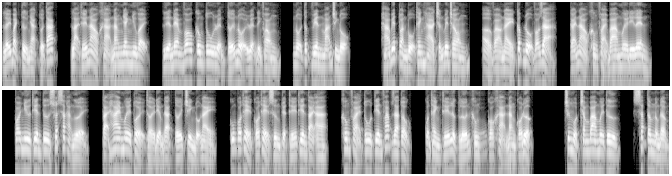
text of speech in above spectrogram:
Lấy bạch tử nhạc tuổi tác, lại thế nào khả năng nhanh như vậy, liền đem võ công tu luyện tới nội luyện đỉnh phong, nội tức viên mãn trình độ. Há biết toàn bộ thanh hà trấn bên trong, ở vào này cấp độ võ giả, cái nào không phải 30 đi lên. Coi như thiên tư xuất sắc hạng người, tại 20 tuổi thời điểm đạt tới trình độ này, cũng có thể có thể xưng tuyệt thế thiên tài A, không phải tu tiên pháp gia tộc, quận thành thế lực lớn không có khả năng có được. chương 134, sát tâm nồng đậm.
